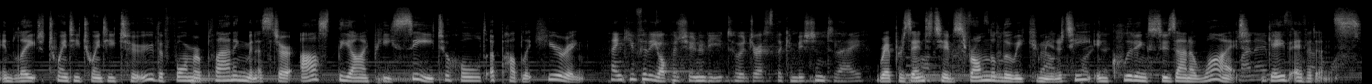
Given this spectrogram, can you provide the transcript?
In late 2022, the former planning minister asked the IPC to hold a public hearing. Thank you for the opportunity to address the Commission today. Representatives from the Lue community, including Susanna White, gave evidence.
